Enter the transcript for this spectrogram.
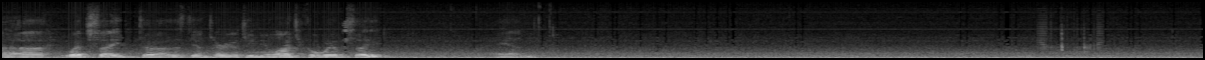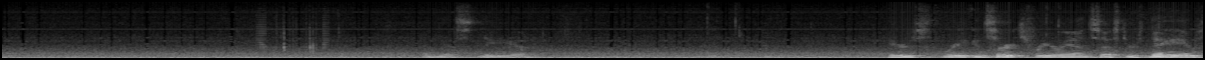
uh, website, uh, this the Ontario Genealogical website. And Yes, the, uh, here's where you can search for your ancestors' names.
